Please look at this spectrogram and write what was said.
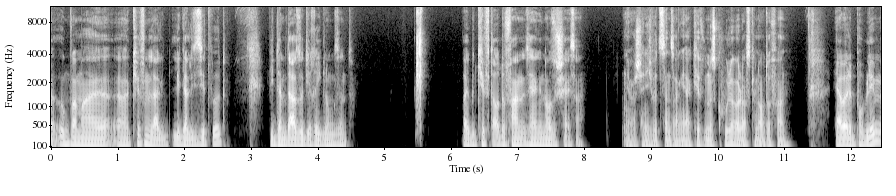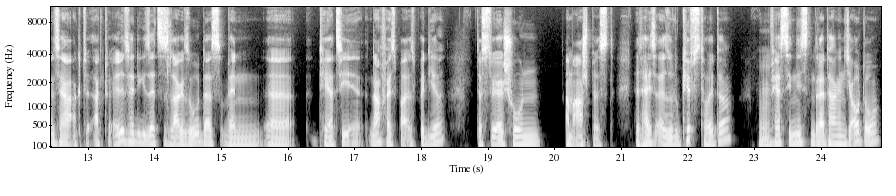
irgendwann mal äh, Kiffen leg- legalisiert wird, wie dann da so die Regelungen sind. Weil bekifft Autofahren ist ja genauso scheiße. Ja, wahrscheinlich würdest du dann sagen, ja, Kiffen ist cool, aber du hast kein Auto fahren. Ja, aber das Problem ist ja, aktu aktuell ist ja die Gesetzeslage so, dass wenn äh, THC nachweisbar ist bei dir, dass du ja schon am Arsch bist. Das heißt also, du kiffst heute, Hm? fährst die nächsten drei Tage nicht Auto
